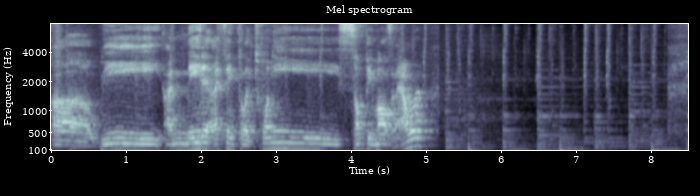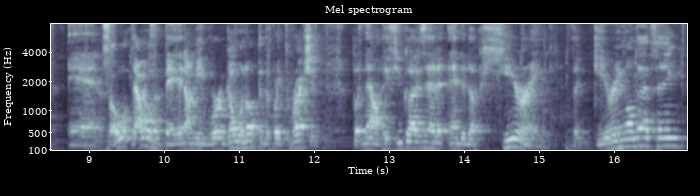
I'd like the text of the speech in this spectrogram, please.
Uh, we, I made it, I think, to like 20 something miles an hour. And so that wasn't bad. I mean, we're going up in the right direction. But now, if you guys had ended up hearing the gearing on that thing,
